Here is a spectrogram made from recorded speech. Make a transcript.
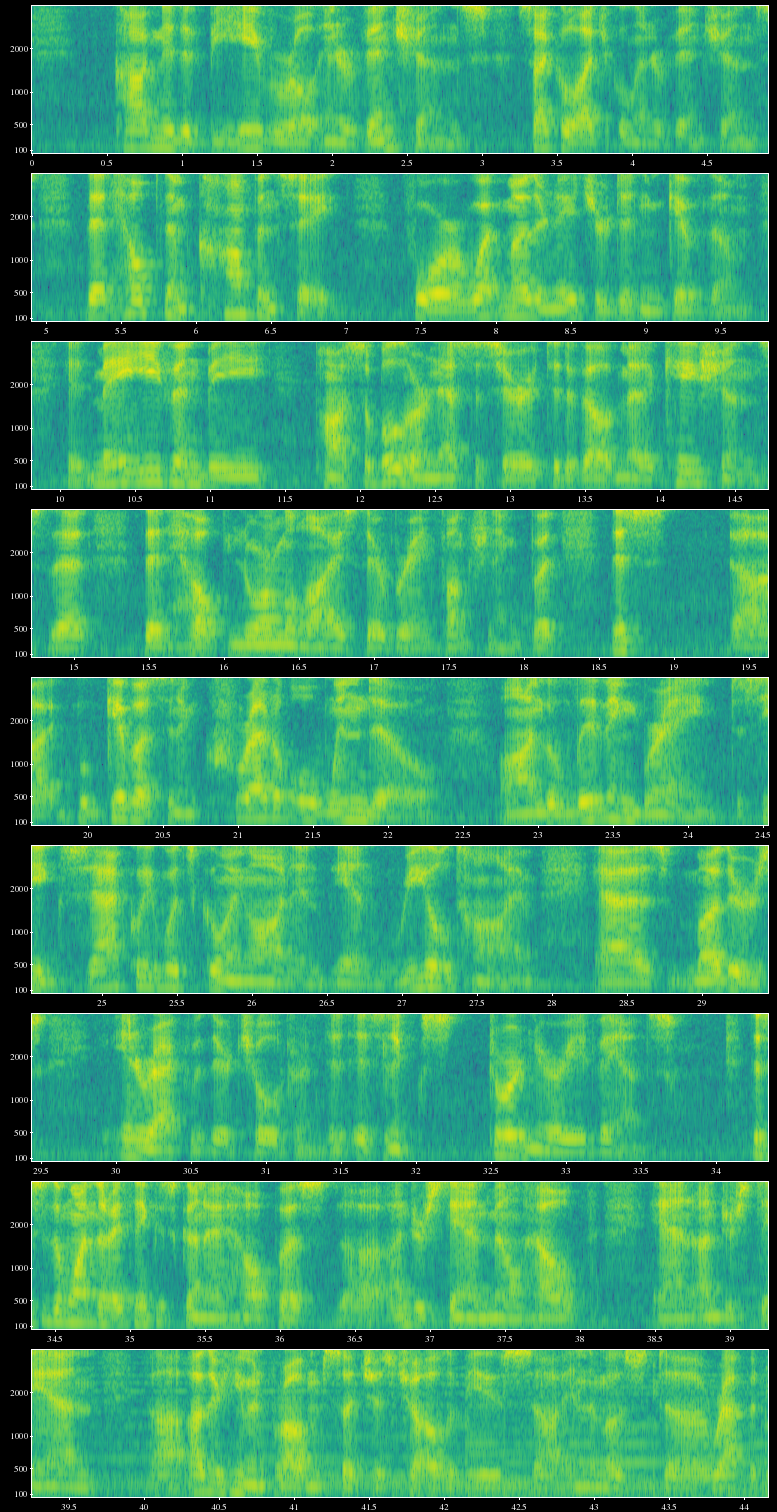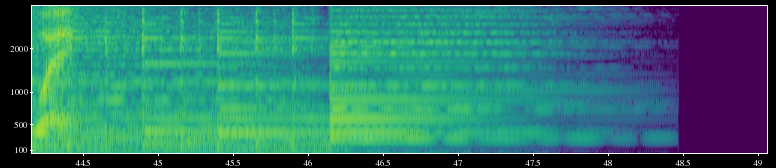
cognitive behavioral interventions, psychological interventions, that help them compensate for what Mother Nature didn't give them. It may even be possible or necessary to develop medications that, that help normalize their brain functioning. But this uh, will give us an incredible window on the living brain to see exactly what's going on in, in real time as mothers interact with their children. It, it's an extraordinary advance. This is the one that I think is going to help us uh, understand mental health and understand uh, other human problems such as child abuse uh, in the most uh, rapid way.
